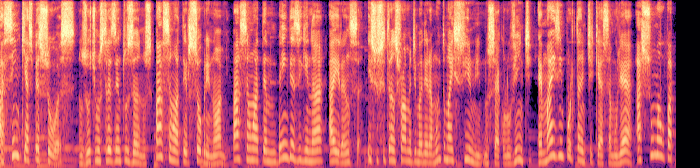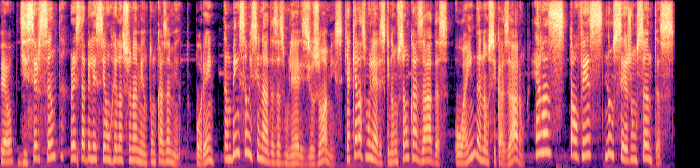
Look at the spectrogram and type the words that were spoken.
Assim que as pessoas, nos últimos 300 anos, passam a ter sobrenome, passam a também designar a herança, isso se transforma de maneira muito mais firme no século XX, é mais importante que essa mulher assuma o papel de ser santa para estabelecer um relacionamento, um casamento. Porém, também são ensinadas às mulheres e os homens que aquelas mulheres que não são casadas ou ainda não se casaram, elas talvez não sejam santas,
